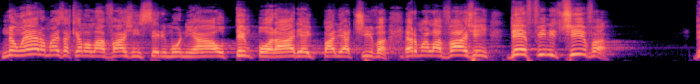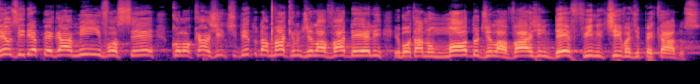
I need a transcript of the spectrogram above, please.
não era mais aquela lavagem cerimonial, temporária e paliativa, era uma lavagem definitiva. Deus iria pegar a mim e você, colocar a gente dentro da máquina de lavar dele e botar no modo de lavagem definitiva de pecados.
